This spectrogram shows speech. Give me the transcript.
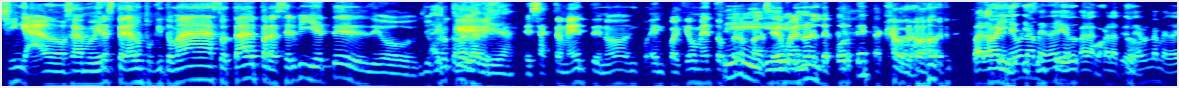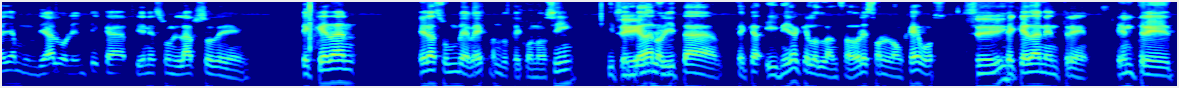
chingado, o sea, me hubiera esperado un poquito más, total, para hacer billetes, digo, yo creo que... la vida. Exactamente, ¿no? En, cu- en cualquier momento, Sí, pero para ser bueno en el deporte, está cabrón. Para tener una un medalla, para, tener una medalla mundial olímpica, tienes un lapso de, te quedan, eras un bebé cuando te conocí, y te Sí, quedan sí. ahorita, te y mira que los lanzadores son longevos, Sí. te quedan entre, entre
